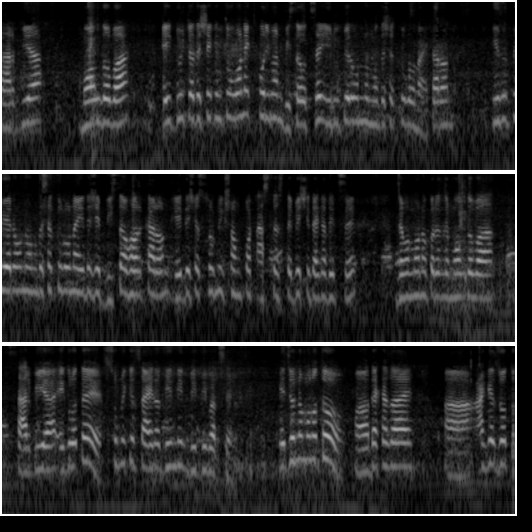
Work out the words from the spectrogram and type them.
সার্বিয়া মলদোবা এই দুইটা দেশে কিন্তু অনেক পরিমাণ ভিসা হচ্ছে ইউরোপের অন্য দেশের তুলনায়। কারণ ইউরোপের অন্য দেশের তুলনায় এই দেশে ভিসা হওয়ার কারণ এই দেশে শ্রমিক সংকট আস্তে আস্তে বেশি দেখা দিচ্ছে। যেমন মনে করেন যে মলদোবা সার্বিয়া, এগুলোতে শ্রমিকের চাহিদা দিন দিন বৃদ্ধি পাচ্ছে। এই জন্য মূলত দেখা যায় আগে যত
